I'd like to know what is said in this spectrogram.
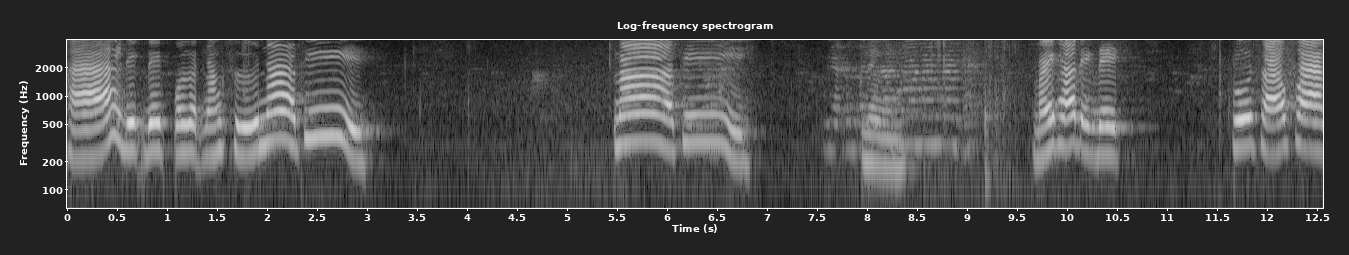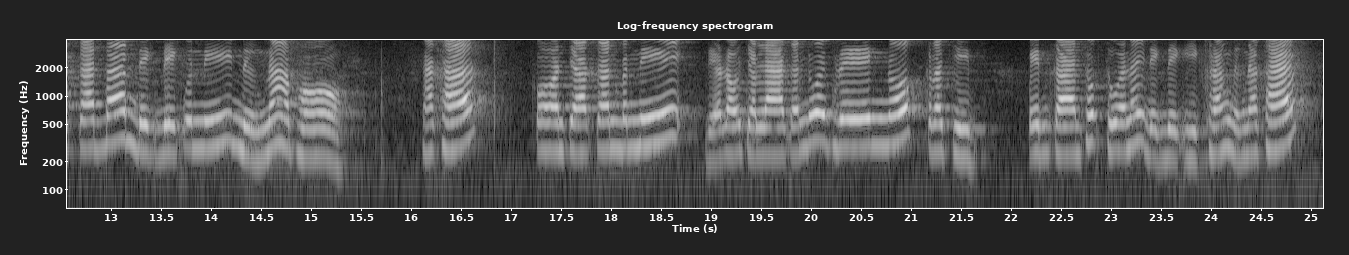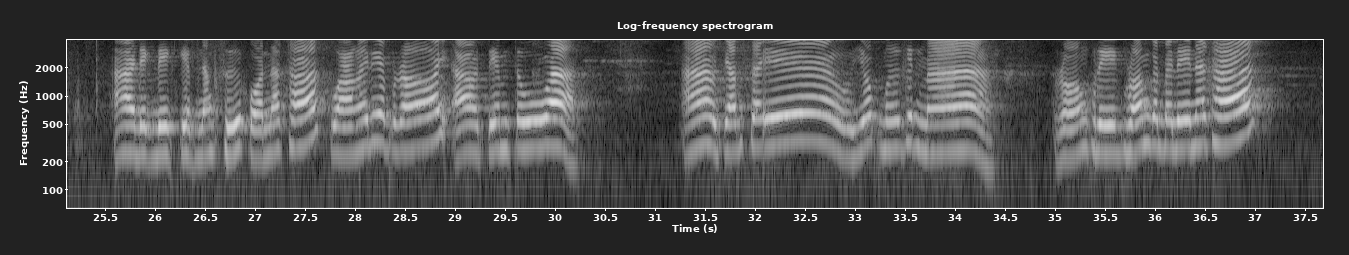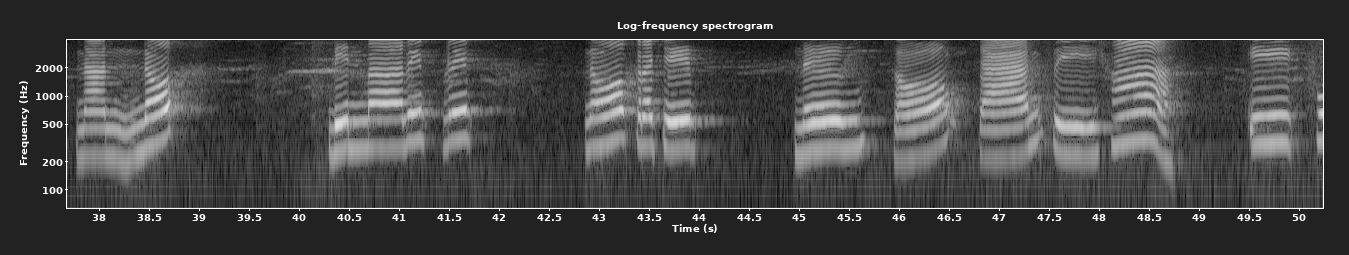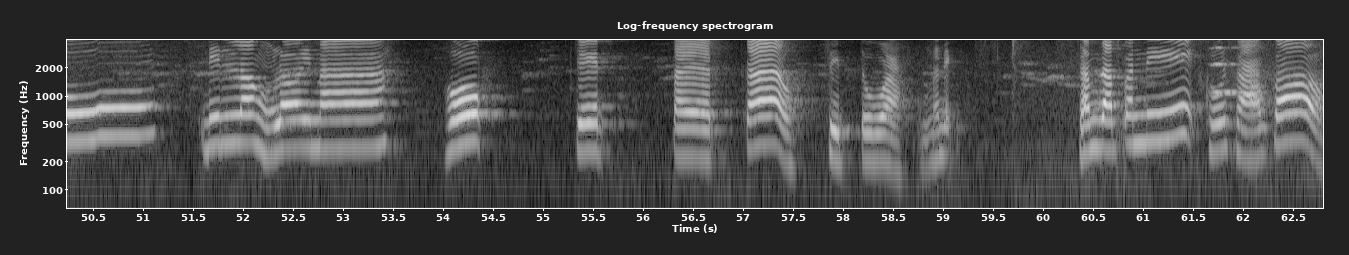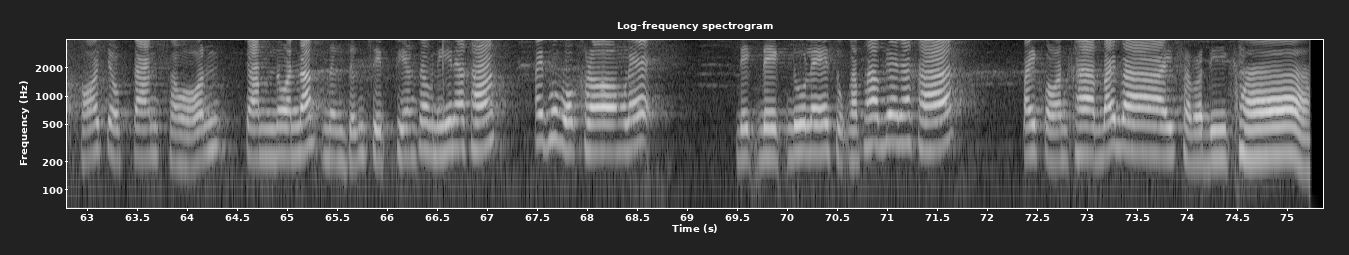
ขาให้เด็กๆเปิดหนังสือหน้าที่ หน้าที่หนึ่งไหมคะเด็กๆ ครูสาวฝากการบ้านเด็กๆวันนี้หนึ่งหน้าพอนะคะ ก่อนจากกันวันนี้ เดี๋ยวเราจะลากันด้วยเพลงนกกระจิบ เป็นการทบทวนให้เด็กๆอีกครั้งหนึ่งนะคะ อ่าเด็กๆเก็บหนังสือก่อนนะคะ วางให้เรียบร้อยเอาเตรียมตัวอ้าวจับสะเอวยกมือขึ้นมา ร้องเพลงพร้อมกันไปเลยนะคะ นันนก บินมาริบริบนกกระจิบหนึ่งสองสามสี่ห้าอีกฟูงบินล่องลอยมาหก เจ็ดแปดเก้าสิบตัวนั่นเองสำหรับวันนี้ครูสาวก็ขอจบการสอนจำนวนนับ1ถึง10เพียงเท่านี้นะคะ ให้ผู้ปกครองและเด็กๆดูแลสุขภาพด้วยนะคะ ไปก่อนค่ะ บ๊ายบาย สวัสดีค่ะ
